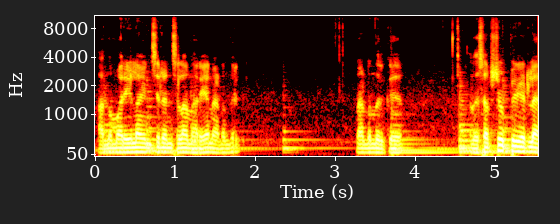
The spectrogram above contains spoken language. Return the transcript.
அந்த மாதிரிலாம் இன்சிடென்ட்ஸ்லாம் நிறையா நடந்திருக்கு. நடந்திருக்கு. அந்த சப்ஸ்டியூட் பீரியடில்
